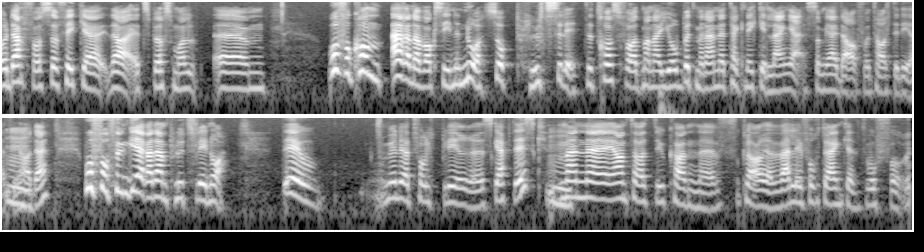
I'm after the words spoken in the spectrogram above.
Og derfor så fikk jeg da et spørsmål. Um, hvorfor kom RNA-vaksine nå så plutselig, til tross for at man har jobbet med denne teknikken lenge, som jeg da fortalte de at vi mm. hadde? Hvorfor fungerer den plutselig nå? Det er jo Mulig at folk blir skeptiske, skeptisk, mm. men eh, jeg antar at du kan eh, forklare veldig fort og enkelt hvorfor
